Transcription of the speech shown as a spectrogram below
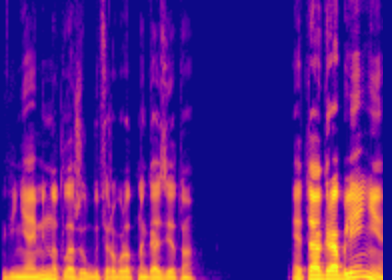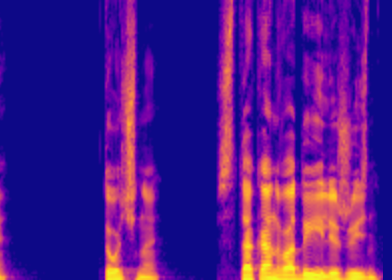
Вениамин отложил бутерброд на газету. Это ограбление? Точно. Стакан воды или жизнь?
